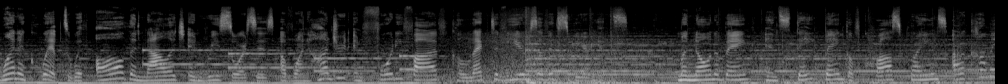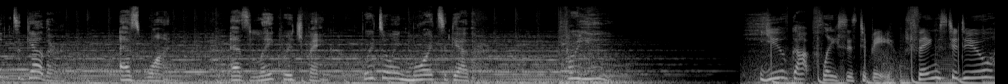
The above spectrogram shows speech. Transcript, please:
one equipped with all the knowledge and resources of 145 collective years of experience. Monona Bank and State Bank of Cross Plains are coming together as one. As Lake Ridge Bank, we're doing more together for you. You've got places to be, things to do,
